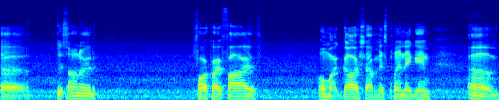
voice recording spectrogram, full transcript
uh, Dishonored, Far Cry 5. Oh my gosh, I miss playing that game. Um,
